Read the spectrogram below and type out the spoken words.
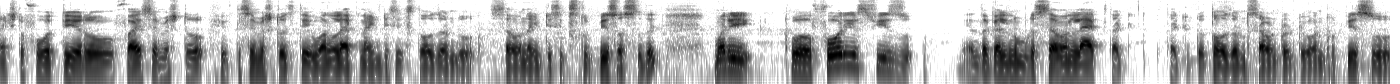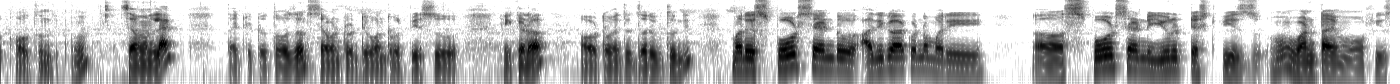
next fourth year five semester fifth semester వస్తే one lakh ninety six thousand seven ninety six rupees వస్తుంది. మరి ఫోర్ ఇయర్స్ ఫీజు ఎంత కలిగినప్పుడు seven lakh thirty thirty two thousand seven twenty one rupees అవుతుంది. Seven lakh thirty two thousand seven twenty one rupees ఇక్కడ అవటం అయితే జరుగుతుంది. మరి స్పోర్ట్స్ అండ్ అది కాకుండా మరి sports and unit test fee one time fee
